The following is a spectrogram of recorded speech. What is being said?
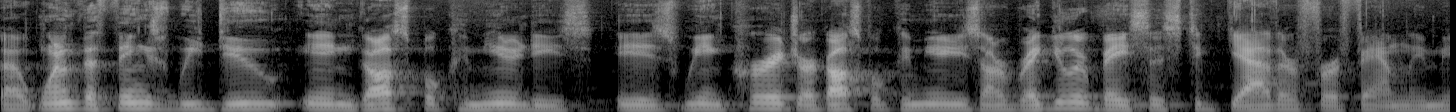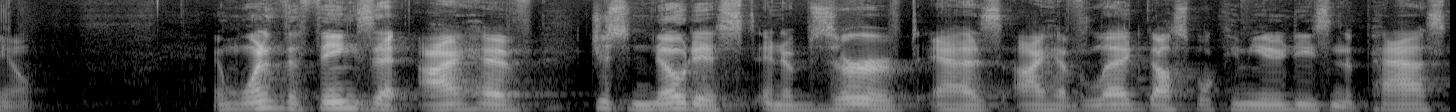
Uh, one of the things we do in gospel communities is we encourage our gospel communities on a regular basis to gather for a family meal. And one of the things that I have just noticed and observed as I have led gospel communities in the past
